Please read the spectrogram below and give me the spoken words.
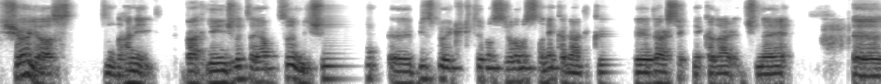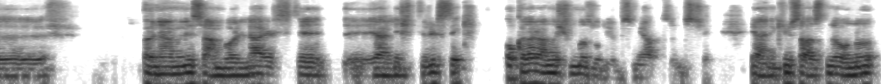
şöyle aslında hani yayıncılık da yaptığım için e, biz böyle kitabın sıralamasına ne kadar dikkat edersek, ne kadar içine e, önemli semboller işte e, yerleştirirsek o kadar anlaşılmaz oluyor bizim yaptığımız şey. Yani kimse aslında onu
